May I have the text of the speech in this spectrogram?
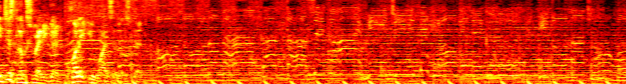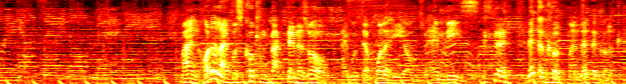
It just looks really good. Quality wise, it looks good. Man, Hololive was cooking back then as well, like with the quality of MVs. let them cook, man. Let them cook.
